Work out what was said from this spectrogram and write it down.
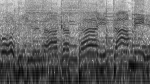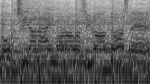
を握れなかった痛みも知らないものを知ろうとして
